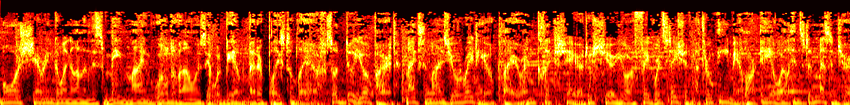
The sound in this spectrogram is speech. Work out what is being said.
more sharing going on in this me mind world of ours, it would be a better place to live. So do your part. Maximize your radio player and click share to share your favorite station through email or AOL Instant Messenger.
